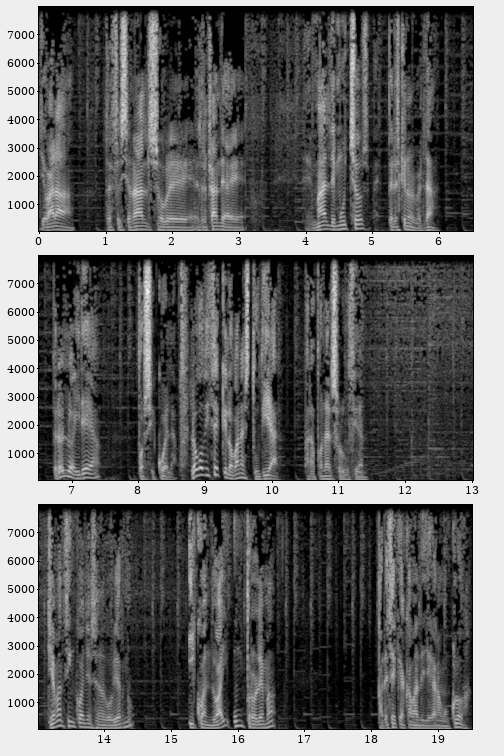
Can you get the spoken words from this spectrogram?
llevar a reflexionar sobre el refrán de eh, mal de muchos, pero es que no es verdad. Pero él lo airea por si cuela. Luego dice que lo van a estudiar para poner solución. Llevan cinco años en el gobierno y cuando hay un problema parece que acaban de llegar a Moncloa.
